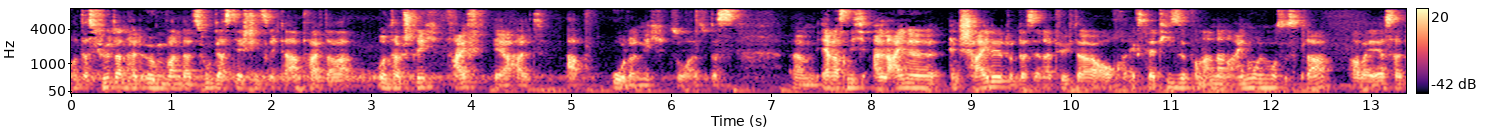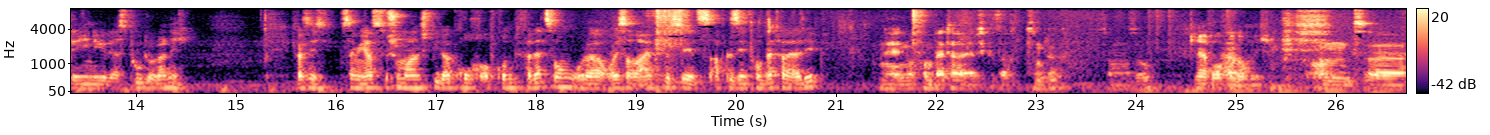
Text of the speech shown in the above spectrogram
und das führt dann halt irgendwann dazu, dass der Schiedsrichter abpfeift. Aber unterm Strich pfeift er halt ab oder nicht. So, also das, ähm, er das nicht alleine entscheidet und dass er natürlich da auch Expertise von anderen einholen muss, ist klar. Aber er ist halt derjenige, der es tut oder nicht. Ich weiß nicht, Sammy, hast du schon mal einen Spielabbruch aufgrund Verletzung oder äußerer Einflüsse jetzt abgesehen vom Wetter erlebt? Nee, nur vom Wetter, ehrlich gesagt, zum Glück, sagen wir so. Ja, braucht man Ja. auch nicht. Und äh,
